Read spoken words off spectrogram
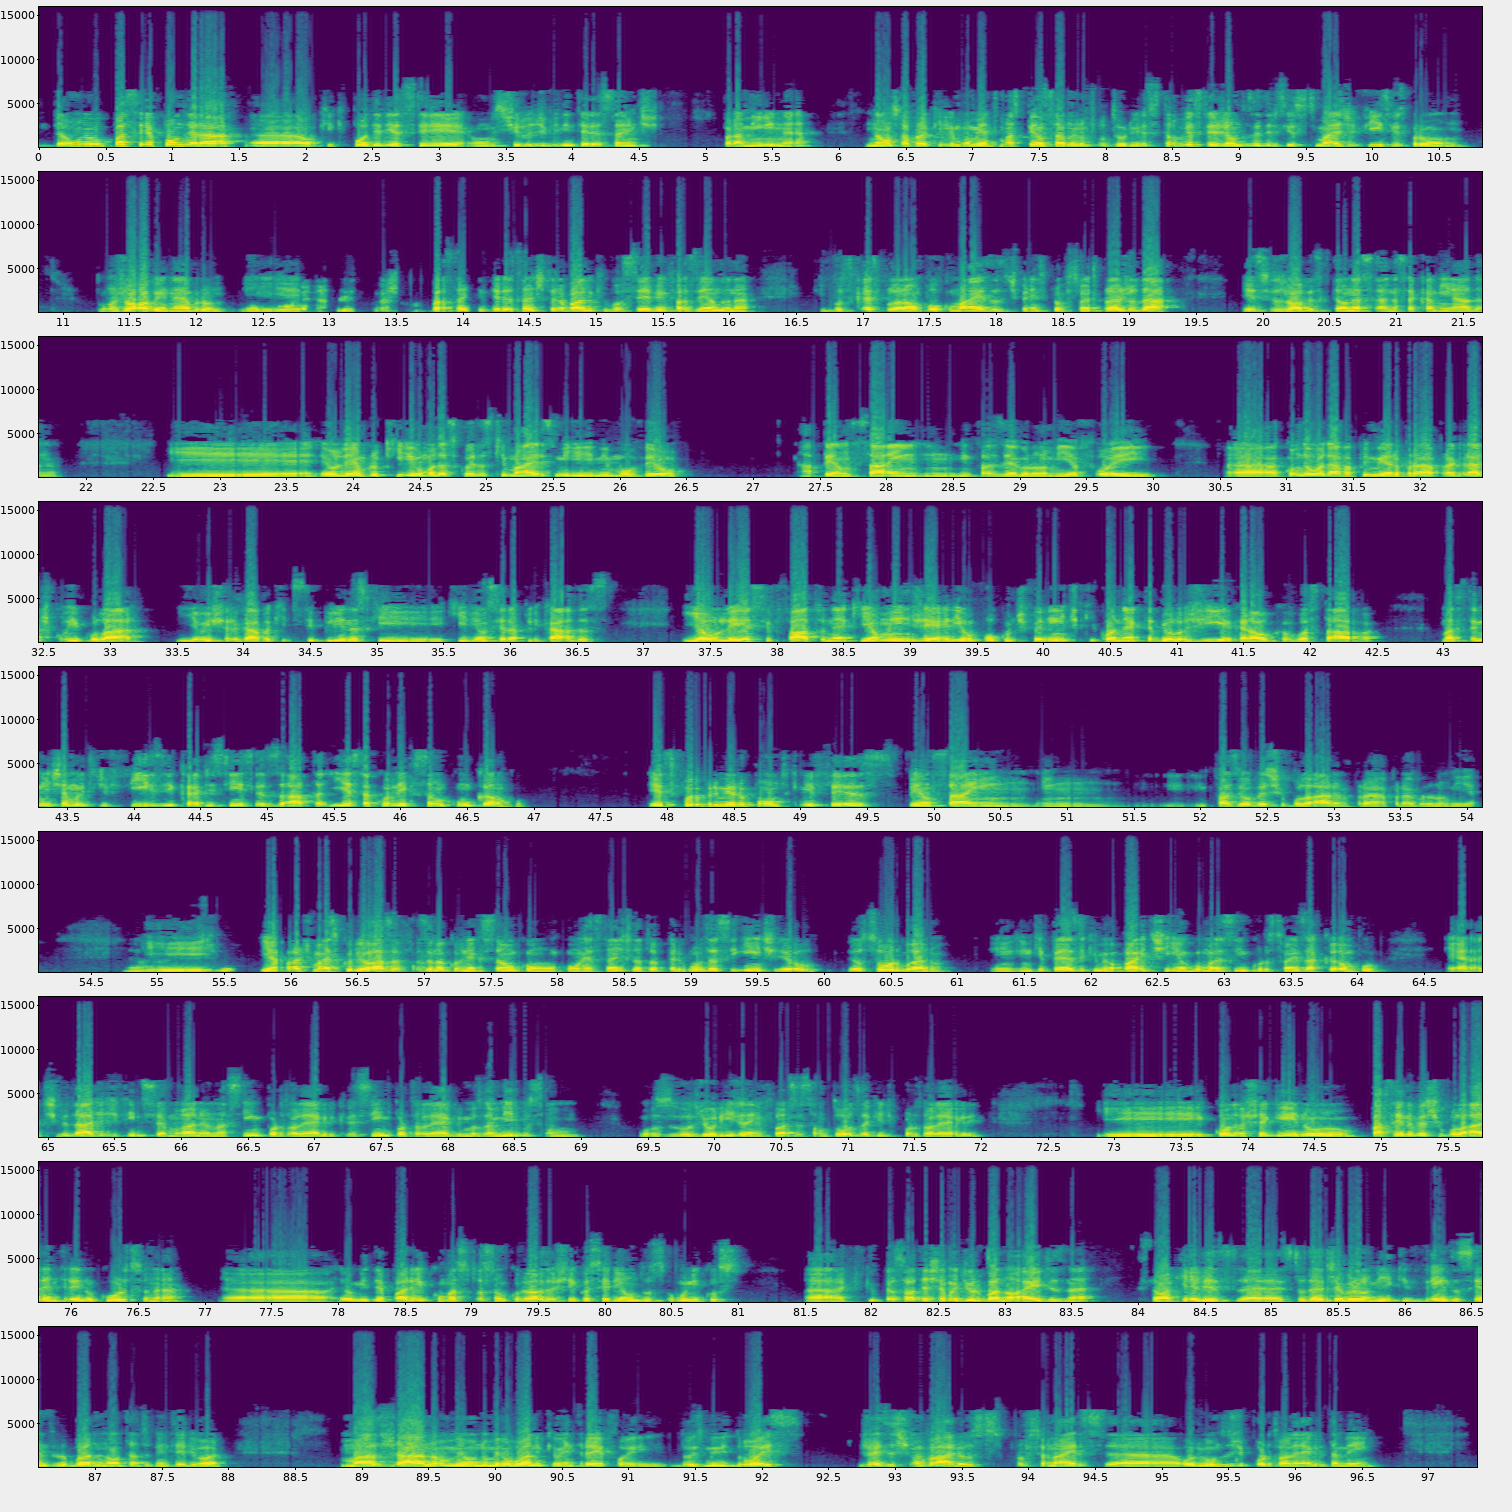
Então eu passei a ponderar uh, o que, que poderia ser um estilo de vida interessante para mim, né, não só para aquele momento, mas pensando no futuro. Esse talvez seja um dos exercícios mais difíceis para um, um jovem, né, Bruno? E eu acho bastante interessante o trabalho que você vem fazendo, né? De buscar explorar um pouco mais as diferentes profissões para ajudar esses jovens que estão nessa, nessa caminhada, né? E eu lembro que uma das coisas que mais me, me moveu a pensar em, em fazer agronomia foi uh, quando eu olhava primeiro para a grade curricular e eu enxergava que disciplinas que, que iriam ser aplicadas. E ao ler esse fato, né, que é uma engenharia um pouco diferente, que conecta a biologia, que era algo que eu gostava, mas também tinha muito de física, de ciência exata, e essa conexão com o campo, esse foi o primeiro ponto que me fez pensar em, em, em fazer o vestibular para agronomia. Uhum. E, e, a parte mais curiosa, fazendo a conexão com, com o restante da tua pergunta, é a seguinte: eu, eu sou urbano, em, em que pese que meu pai tinha algumas incursões a campo, era atividade de fim de semana. Eu nasci em Porto Alegre, cresci em Porto Alegre, meus amigos são os, os de origem da infância são todos aqui de Porto Alegre. E quando eu cheguei no, passei no vestibular, entrei no curso, né? Uh, eu me deparei com uma situação curiosa. Eu achei que eu seria um dos únicos uh, que o pessoal até chama de urbanoides, né? São aqueles uh, estudantes de agronomia que vêm do centro urbano, não tanto do interior. Mas já no meu, no meu ano que eu entrei, foi 2002, já existiam vários profissionais uh, oriundos de Porto Alegre também.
